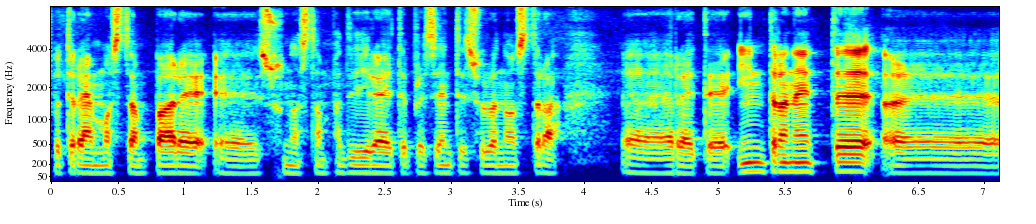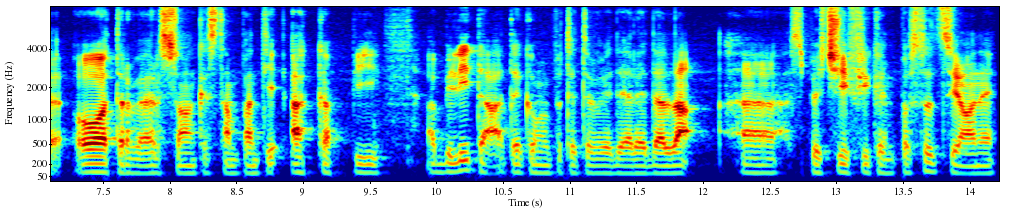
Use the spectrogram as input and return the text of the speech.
potremmo stampare eh, su una stampante di rete presente sulla nostra eh, rete intranet eh, o attraverso anche stampanti HP abilitate come potete vedere dalla eh, specifica impostazione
